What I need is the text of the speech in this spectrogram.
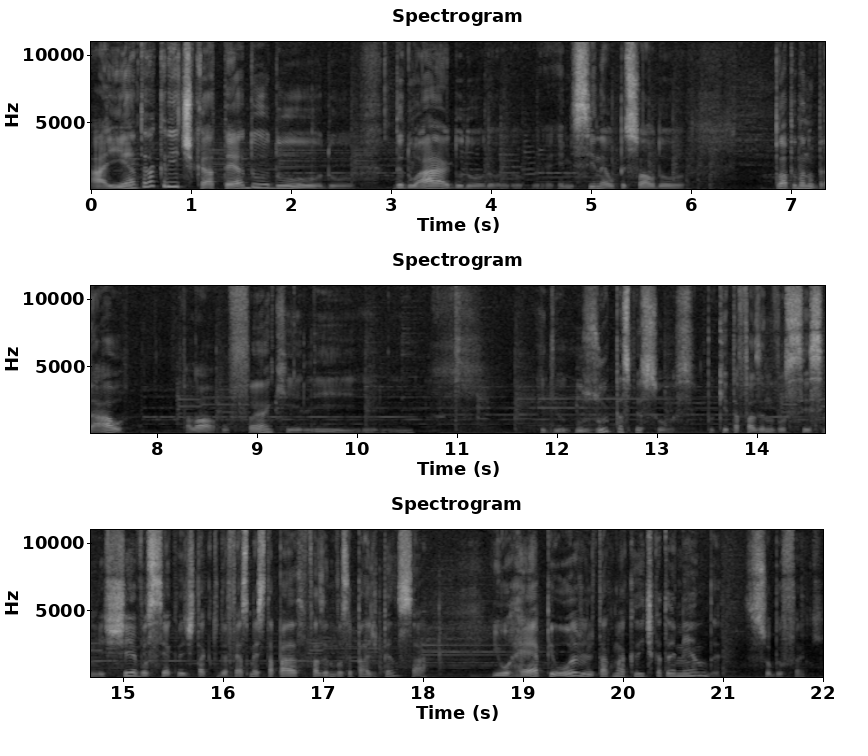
Aí entra a crítica até do, do, do, do Eduardo, do, do, do MC, né? O pessoal do próprio Mano Brown. Fala, ó, o funk, ele, ele, ele usurpa as pessoas. Porque tá fazendo você se mexer, você acreditar que tudo é festa, mas tá pa- fazendo você parar de pensar. E o rap hoje, ele tá com uma crítica tremenda sobre o funk.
